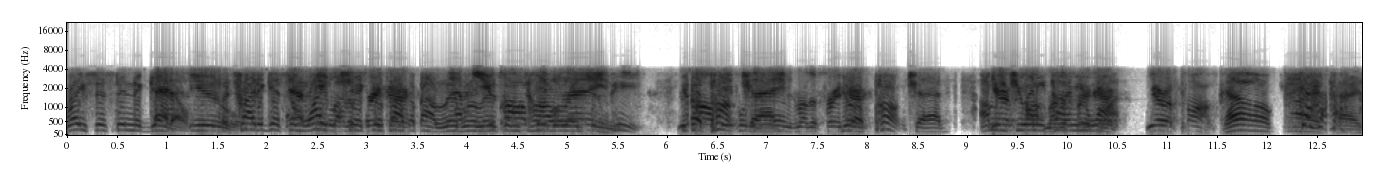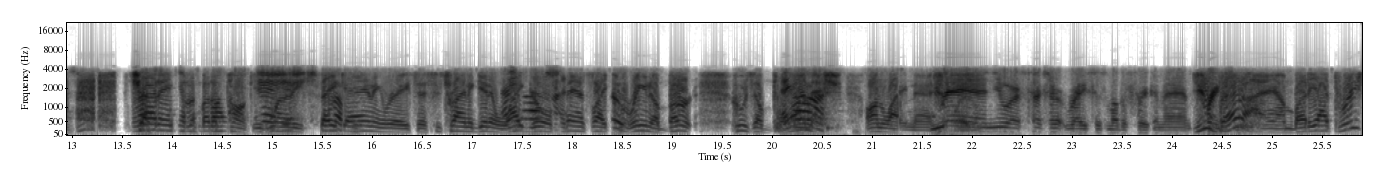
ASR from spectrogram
racist in the ghetto. F you. But try to get some F white you, chick, you'll talk about liberalism, tolerance, and peace. You You're a call punk, people Chad. names. You're a punk, Chad. I'll You're meet you punk, anytime you want. You're a punk. No, guys, guys. Chad ain't nothing but a punk. He's one of these fake shut up. anime racists who's trying to get in white girls' pants like Karina Burt, who's a Hang on. blemish on white nationalism. Man, you are such a racist motherfucker, man. You Freak bet you. I am, buddy. I preach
